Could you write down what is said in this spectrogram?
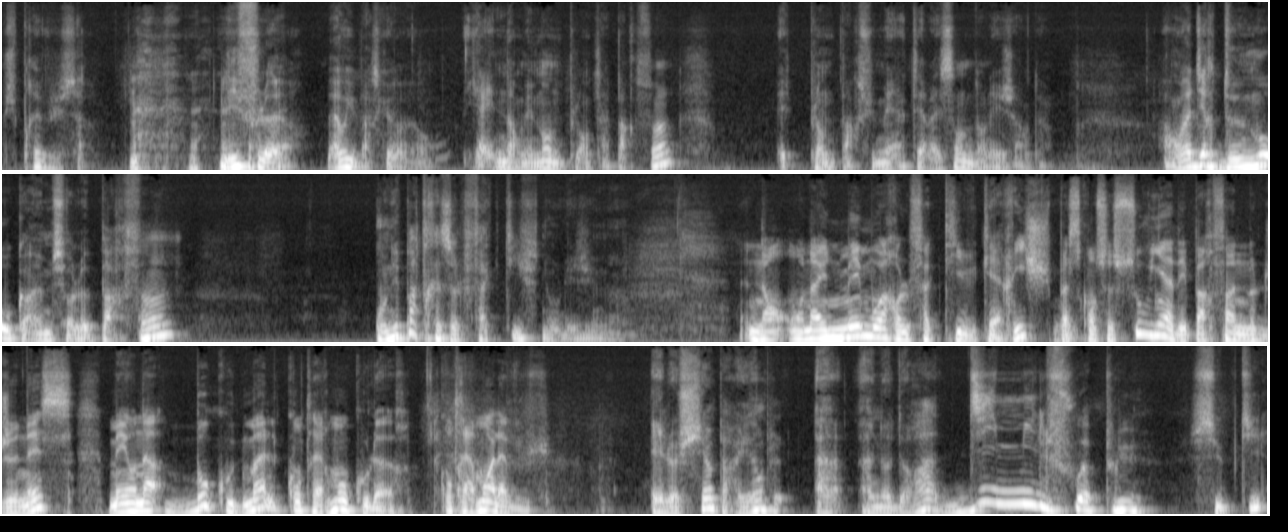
j'ai prévu ça, les fleurs. Bah oui, parce qu'il y a énormément de plantes à parfum et de plantes parfumées intéressantes dans les jardins. Alors on va dire deux mots quand même sur le parfum. On n'est pas très olfactifs, nous les humains. Non, on a une mémoire olfactive qui est riche parce qu'on se souvient des parfums de notre jeunesse, mais on a beaucoup de mal contrairement aux couleurs, contrairement à la vue. Et le chien, par exemple, a un odorat dix mille fois plus subtil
